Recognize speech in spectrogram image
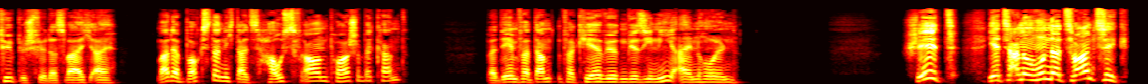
Typisch für das Weichei. War der Boxster nicht als Hausfrauen-Porsche bekannt? Bei dem verdammten Verkehr würden wir sie nie einholen. Shit, jetzt an 120,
